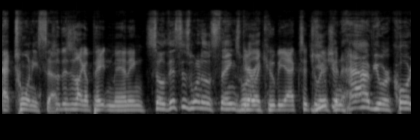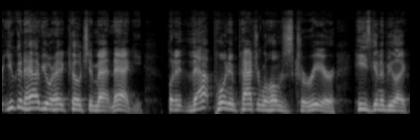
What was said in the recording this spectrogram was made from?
at 27. so this is like a Peyton Manning, So this is one of those things where like Kubiak situation. you can have your court, you can have your head coach in Matt Nagy, but at that point in Patrick Mahomes' career, he's going to be like,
